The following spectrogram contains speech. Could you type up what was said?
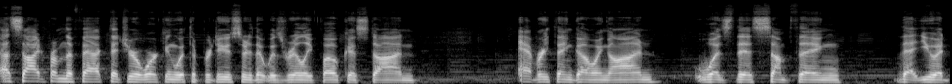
aside from the fact that you're working with a producer that was really focused on everything going on? Was this something that you had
